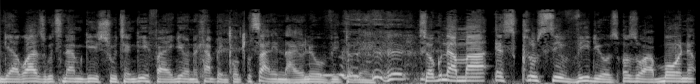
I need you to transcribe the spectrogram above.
ngiyakwazi ukuthi nami ngishuthe ngifake kuyona mhlambe ngixoxisane nayo leyo video leyo so kunama exclusive videos ozowabona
